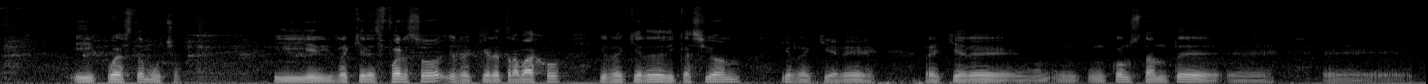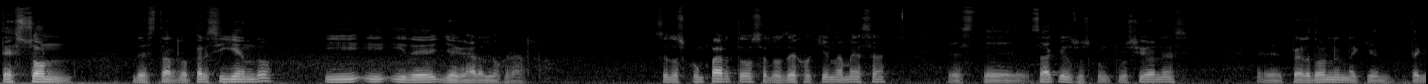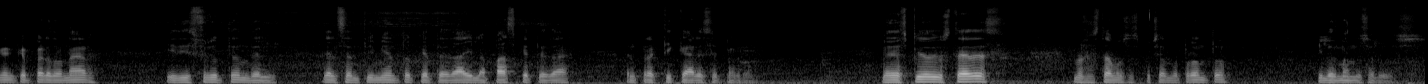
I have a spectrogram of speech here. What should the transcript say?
y cuesta mucho y requiere esfuerzo y requiere trabajo y requiere dedicación y requiere, requiere un, constante eh, eh, tesón de estarlo persiguiendo y, de llegar a lograrlo. Se los comparto, se los dejo aquí en la mesa, este, saquen sus conclusiones, eh, perdonen a quien tengan que perdonar y disfruten del, del sentimiento que te da y la paz que te da el practicar ese perdón. Me despido de ustedes, nos estamos escuchando pronto y les mando saludos.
